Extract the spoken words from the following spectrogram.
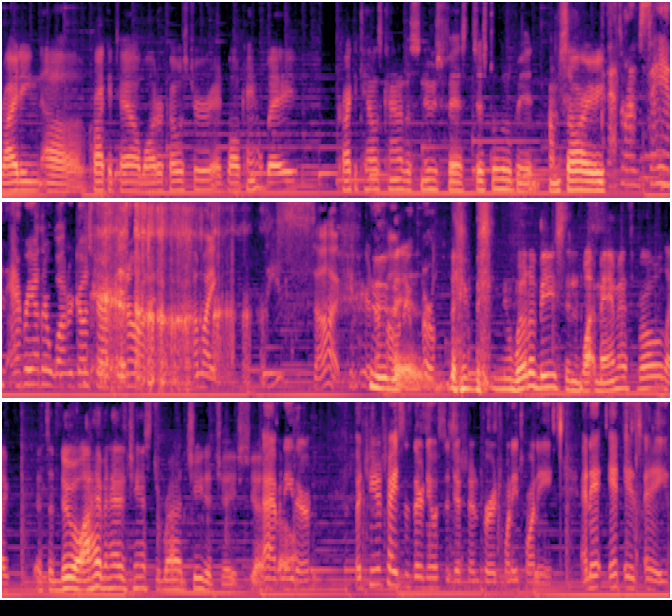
riding uh, Krakatoa water coaster at Volcano Bay, Krakatoa is kind of a snooze fest, just a little bit. I'm sorry. That's what I'm saying. Every other water coaster I've been on, I'm like, these suck compared to Holiday World. Wildebeest and what Mammoth, bro? Like it's a duo. I haven't had a chance to ride Cheetah Chase yet. I haven't either. But Cheetah Chase is their newest addition for 2020, and it, it is a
